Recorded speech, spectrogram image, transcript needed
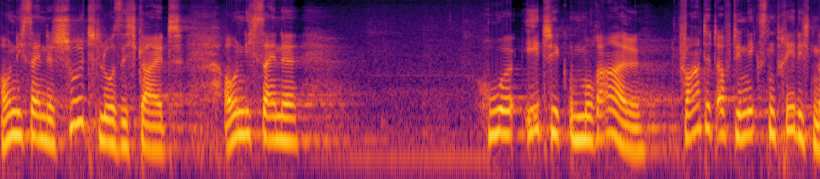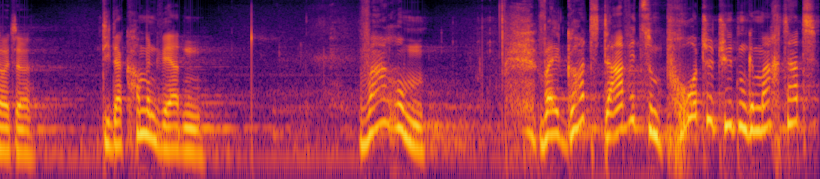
auch nicht seine Schuldlosigkeit, auch nicht seine hohe Ethik und Moral. Wartet auf die nächsten Predigten, Leute, die da kommen werden. Warum? Weil Gott David zum Prototypen gemacht hat,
